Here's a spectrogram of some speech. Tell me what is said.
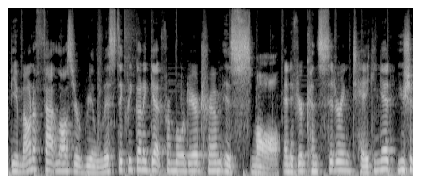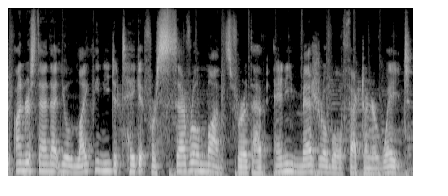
The amount of fat loss you're realistically going to get from Modere Trim is small, and if you're considering taking it, you should understand that you'll likely need to take it for several months for it to have any measurable effect on your weight.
